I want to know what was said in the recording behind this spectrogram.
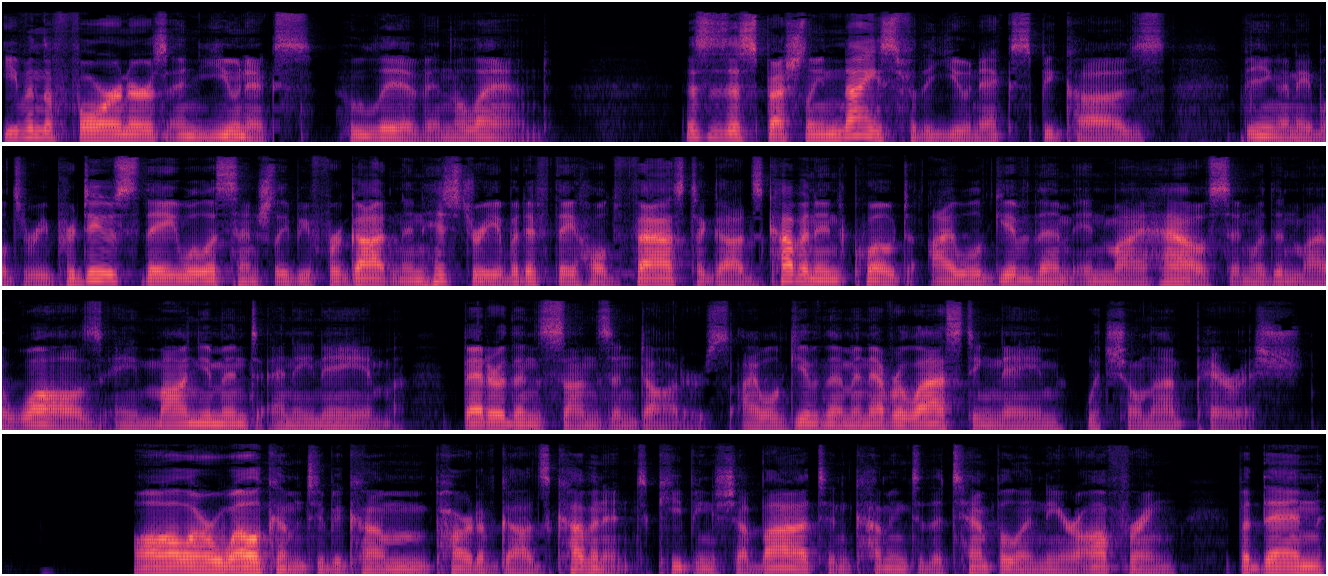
even the foreigners and eunuchs who live in the land. This is especially nice for the eunuchs because, being unable to reproduce, they will essentially be forgotten in history. But if they hold fast to God's covenant, quote, I will give them in my house and within my walls a monument and a name, better than sons and daughters. I will give them an everlasting name which shall not perish. All are welcome to become part of God's covenant, keeping Shabbat and coming to the temple and near offering. But then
